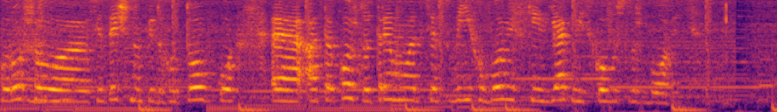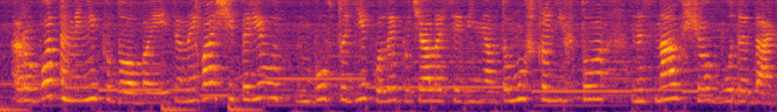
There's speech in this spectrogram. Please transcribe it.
хорошу е, фізичну підготовку, а також дотримуватися своїх обов'язків як військовослужбовець. Робота мені подобається. Найважчий період був тоді, коли почалася війна, тому що ніхто не знав, що буде далі.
